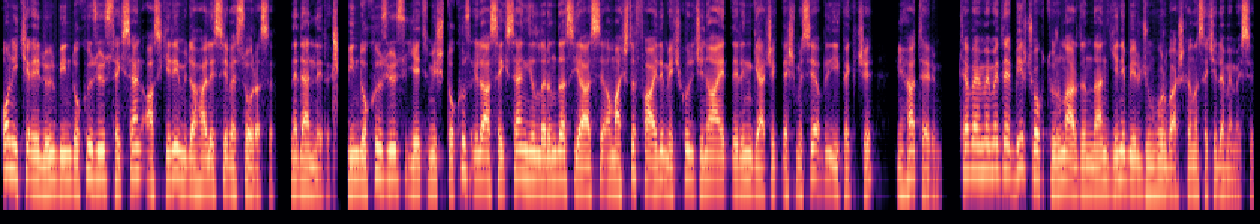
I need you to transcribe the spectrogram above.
12 Eylül 1980 askeri müdahalesi ve sonrası. Nedenleri 1979 ila 80 yıllarında siyasi amaçlı faili meçhul cinayetlerin gerçekleşmesi ve İpekçi, Nihat Erim, TBMM'de birçok turun ardından yeni bir cumhurbaşkanı seçilememesi.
